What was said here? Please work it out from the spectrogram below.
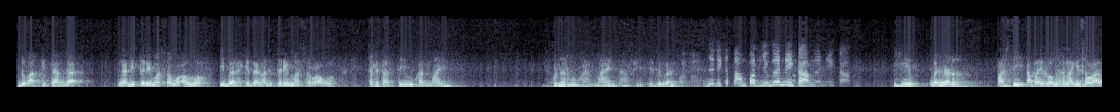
doa kita nggak nggak diterima sama Allah ibadah kita nggak diterima sama Allah sakit hati ini bukan main bener bukan main Afi itu kan jadi ketampar juga nih Kang iya bener pasti apalagi kalau misalkan lagi sholat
